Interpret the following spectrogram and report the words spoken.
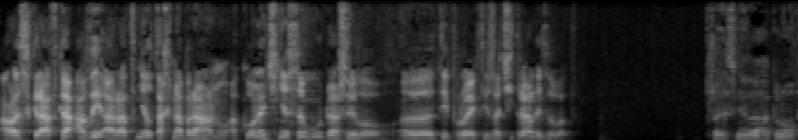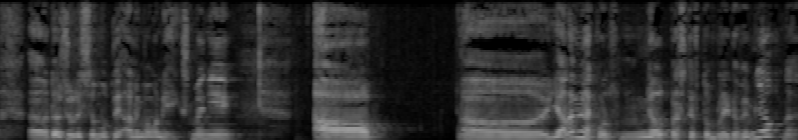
ale zkrátka Avi Arad měl tak na bránu a konečně se mu dařilo uh, ty projekty začít realizovat. Přesně tak, no. Uh, dařili se mu ty animované X-meni a uh, já nevím, jak on měl prsty v tom Bladeovi, měl, ne?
